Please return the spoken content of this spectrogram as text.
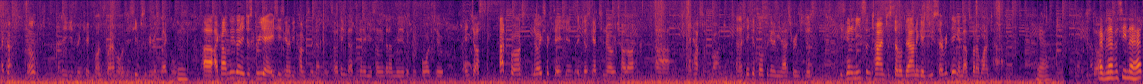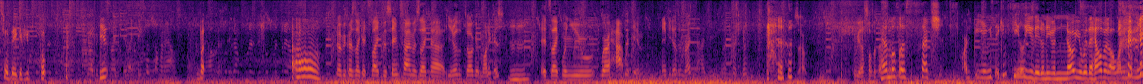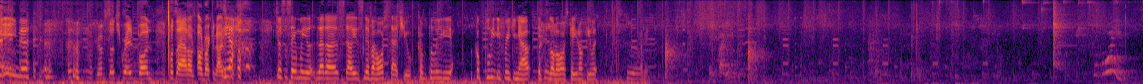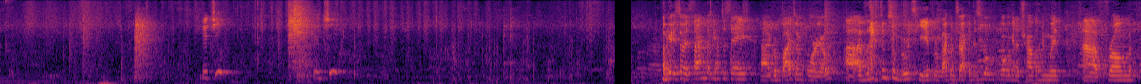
I can't, no, I think he's been kicked once by a horse. He seems to be respectful. Mm. Uh, I can't believe that in just three days he's going to be coming to the Netherlands. So I think that's going to be something that I'm really looking forward to. And just at first, no expectations, and just get to know each other uh, and have some fun. And I think it's also going to be nice for him to just, he's going to need some time to settle down and get used to everything, and that's what I want him to have. Yeah. So- I've never seen a hat so big. If you, oh, No, because You- like, it, like takes up someone else. but oh, No, because like it's like the same time as like uh, you know the dog at Monica's. hmm It's like when you wear a hat with him, and if he doesn't recognize you, he's gonna try to kill you. so maybe that's not the best. animals idea. are such smart beings. They can feel you. They don't even know you with a helmet on. What do you mean? we have such great bond. Puts a hat on, unrecognizable. yeah. Just the same way you let a stallion sniff a horse statue, completely, completely freaking out. It's not a horse. Can you don't feel it? Okay. Hey, buddy. Good boy. Itchy. Itchy. Okay, so it's time that we have to say uh, goodbye to Emporio. Uh, I've left him some boots here from back on track, and this is what, what we're gonna travel him with uh, from.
